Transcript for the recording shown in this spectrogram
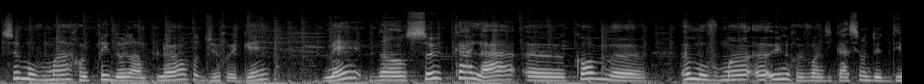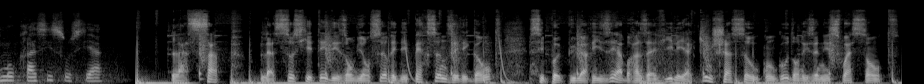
Ce mouvement a repris de l'ampleur du regain mais dans ce cas-là, euh, comme euh, un mouvement, euh, une revendication de démocratie sociale. La SAP, la Société des ambianceurs et des personnes élégantes, s'est popularisée à Brazzaville et à Kinshasa au Congo dans les années 60.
